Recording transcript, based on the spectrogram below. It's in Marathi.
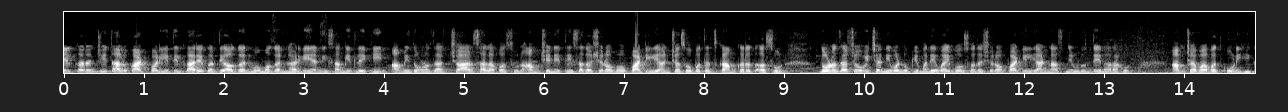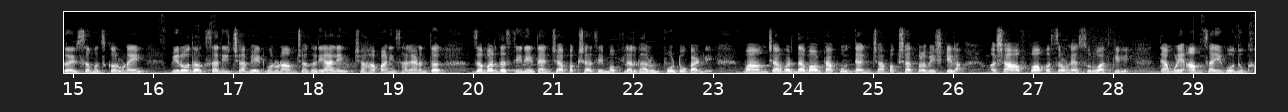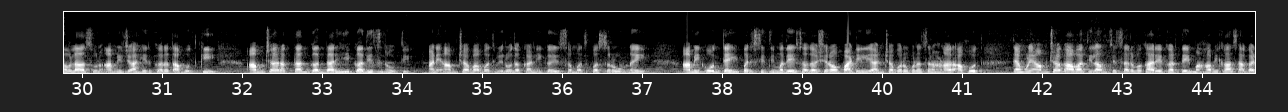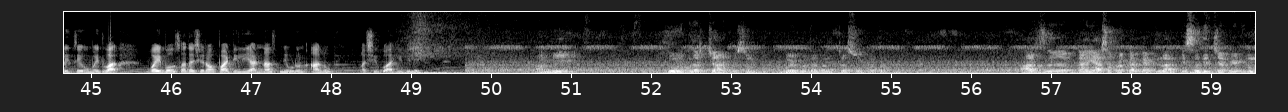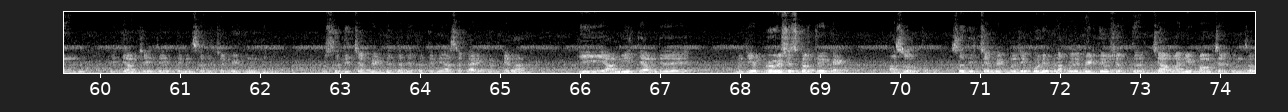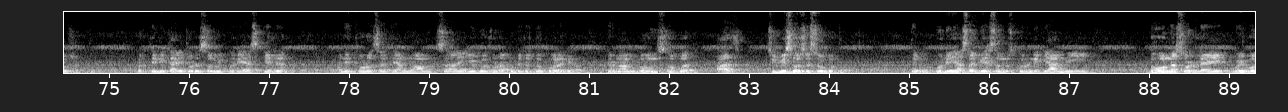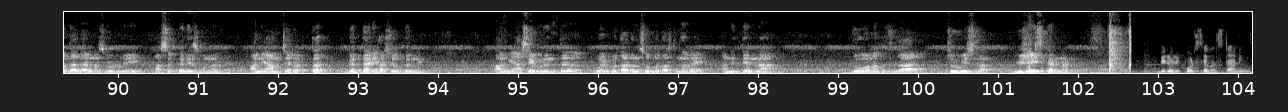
इचलकरंजी तालुका आटपाडी येथील कार्यकर्ते अगन व मगन घाडगे यांनी सांगितले की आम्ही दोन हजार चार सालापासून आमचे नेते सदाशिवराव भाऊ पाटील यांच्यासोबतच काम करत असून दोन हजार चोवीसच्या निवडणुकीमध्ये वैभव सदाशिवराव पाटील यांनाच निवडून देणार आहोत. आमच्याबाबत कोणीही गैरसमज करू नये. विरोधक सदिच्छा भेट म्हणून आमच्या घरी आले. चहापाणी झाल्यानंतर जबरदस्तीने त्यांच्या पक्षाचे मफलर घालून फोटो काढले व आमच्यावर दबाव टाकून त्यांच्या पक्षात प्रवेश केला. अशा अफवा पसरवण्यास सुरुवात केली. त्यामुळे आमचा इगो दुखावला असून आम्ही जाहीर करत आहोत की आमच्या रक्तात गद्दारी ही कधीच नव्हती आणि आमच्याबाबत विरोधकांनी गैरसमज पसरवू नये. आम्ही कोणत्याही परिस्थितीमध्ये सदाशिवराव पाटील यांच्याबरोबरच राहणार आहोत. त्यामुळे आमच्या गावातील आमचे सर्व कार्यकर्ते महाविकास आघाडीचे उमेदवार वैभव सदाशिवराव पाटील यांनाच निवडून आणू अशी ग्वाही दिली. आम्ही दोन हजार चारपासून वैभवदादांच्या सोबत आहोत. आज काही असा प्रकार घडला की सदिच्छा भेट म्हणून इथे आमच्या इथे त्यांनी सदिच्छा भेट म्हणून दिली. सदिच्छा भेट देता देता त्यांनी असा कार्यक्रम केला की आम्ही त्यामध्ये म्हणजे प्रवेशच करतोय काय? असं होतं. सदिच्छा भेट म्हणजे कोणी पण आपल्याला भेट देऊ शकतं. चहा पाणी पाहुणचार करून जाऊ शकतं. पण त्यांनी काही थोडंसं विपर्यास केलं आणि थोडंसं त्यामुळं आमचा युगो थोडा कुठेतरी दुखवला गेला. कारण आम्ही भाऊंसोबत आज चोवीस वर्ष सोबत आहोत. तर मग कोणीही असा गैरसमज करू नये की आम्ही भाऊंना सोडलं आहे वैभवदादांना सोडलं आहे असं कधीच होणार नाही. आणि आमच्या रक्तात गद्दारी हा शब्द नाही. आम्ही असेपर्यंत वैभवदादांसोबत असणार आहे आणि त्यांना दोन हजार चोवीसला विजयीच करणार आहे. Bureau report seven star news.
